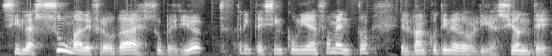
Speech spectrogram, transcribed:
Si la suma defraudada es superior a 35 unidades de fomento, el banco tiene la obligación de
